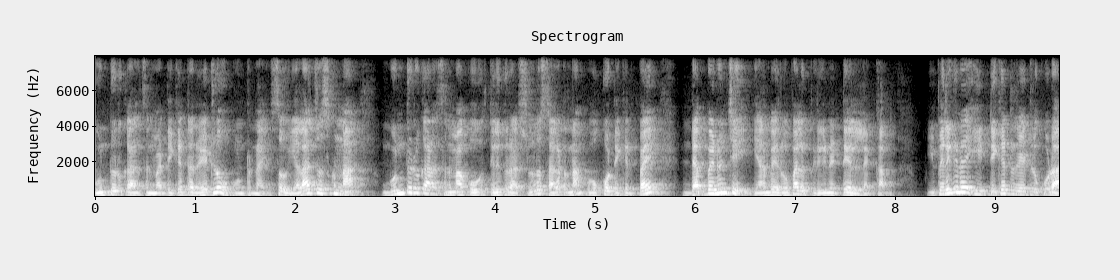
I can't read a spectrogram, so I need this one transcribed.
గుంటూరు కాన సినిమా టికెట్ల రేట్లు ఉంటున్నాయి. సో ఎలా చూసుకున్నా గుంటూరు కాన సినిమాకు తెలుగు రాష్ట్రాల్లో సగటున ఒక్కో టికెట్పై డెబ్బై నుంచి ఎనభై రూపాయలు పెరిగినట్టే లెక్క. ఈ పెరిగిన ఈ టికెట్ రేట్లు కూడా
